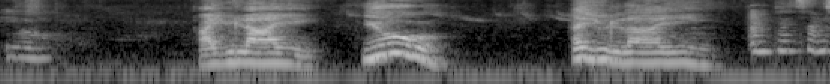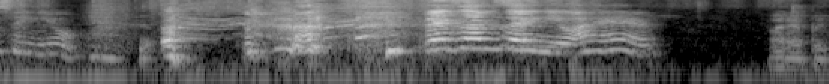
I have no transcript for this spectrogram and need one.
Yo. Are you lying? You. Are you lying? Um, that's what I'm saying, you. that's what I'm saying, you, I have. What happened?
